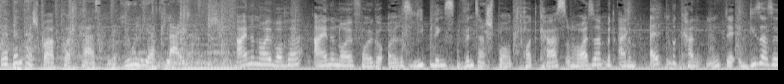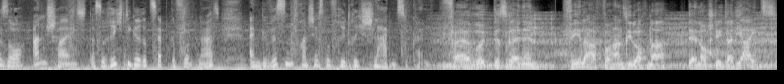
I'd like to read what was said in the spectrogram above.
der Wintersport-Podcast mit Julia Kleine. Eine neue Woche, eine neue Folge eures Lieblings-Wintersport-Podcasts und heute mit einem alten Bekannten, der in dieser Saison anscheinend das richtige Rezept gefunden hat, einen gewissen Francesco Friedrich schlagen zu können. Verrücktes Rennen, fehlerhaft vor Hansi Lochner, dennoch steht da die Eins.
